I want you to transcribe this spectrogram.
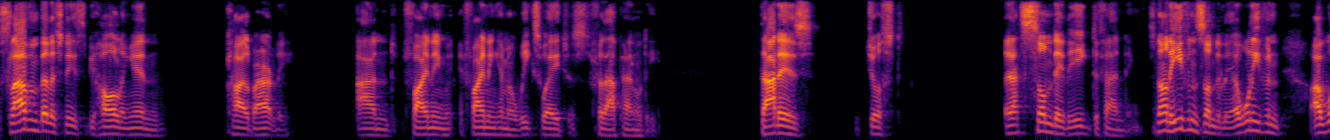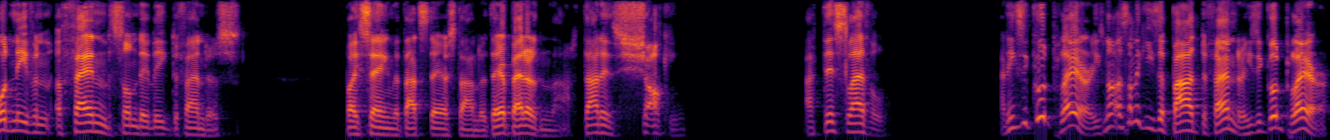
Slaven Bilic needs to be hauling in Kyle Bartley and finding finding him a week's wages for that penalty. That is just that's Sunday League defending. It's not even Sunday League. I won't even I wouldn't even offend Sunday League defenders by saying that that's their standard. They're better than that. That is shocking. At this level. And he's a good player. He's not it's not like he's a bad defender. He's a good player.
